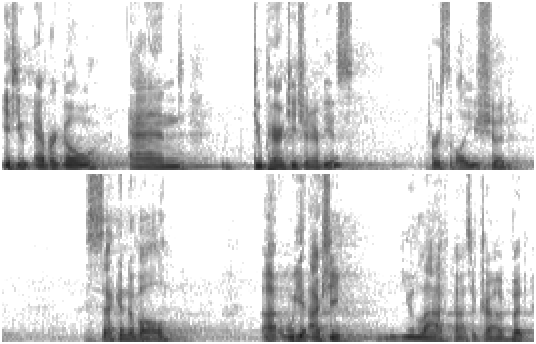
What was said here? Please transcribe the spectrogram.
If you ever go and do parent teacher interviews, first of all, you should. Second of all, uh, we actually, you laugh, Pastor Trav, but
